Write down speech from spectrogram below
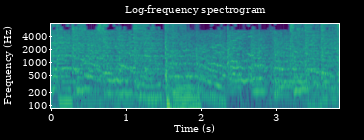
I'm not afraid to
